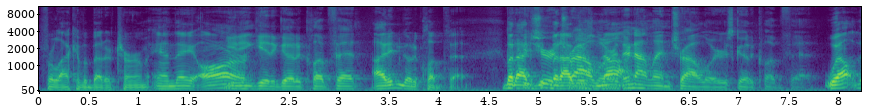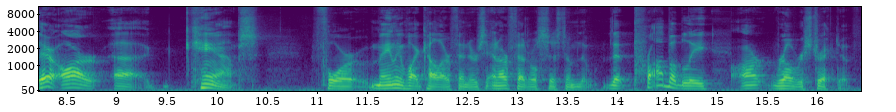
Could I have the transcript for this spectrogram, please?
for lack of a better term, and they are. You didn't get to go to Club Fed, I didn't go to club fed, but I, because you're but a I trial lawyer. not. They're not letting trial lawyers go to Club Fed. Well, there are uh, camps for mainly white collar offenders in our federal system that, that probably aren't real restrictive,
